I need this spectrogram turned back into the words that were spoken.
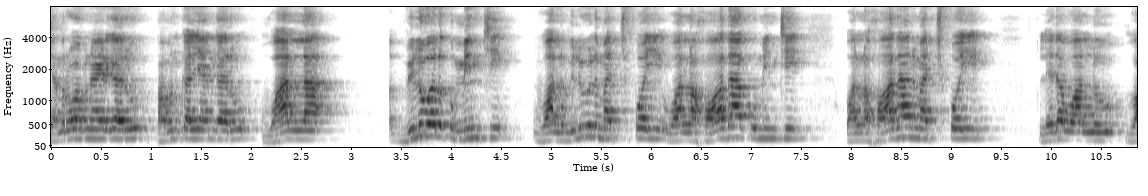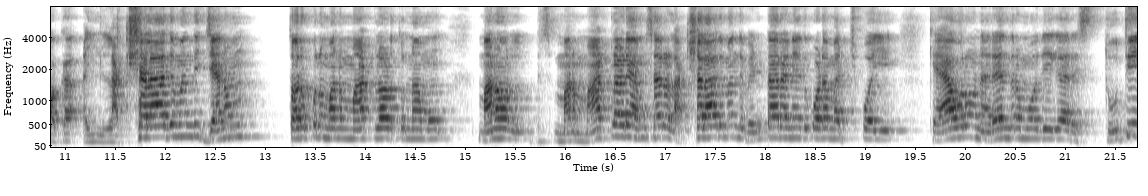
చంద్రబాబు నాయుడు గారు పవన్ కళ్యాణ్ గారు వాళ్ళ విలువలకు మించి వాళ్ళ విలువలు మర్చిపోయి వాళ్ళ హోదాకు మించి వాళ్ళ హోదాను మర్చిపోయి లేదా వాళ్ళు ఒక లక్షలాది మంది జనం తరపున మనం మాట్లాడుతున్నాము మనం మనం మాట్లాడే అంశాలు లక్షలాది మంది వింటారనేది కూడా మర్చిపోయి కేవలం నరేంద్ర మోదీ గారి స్థుతి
